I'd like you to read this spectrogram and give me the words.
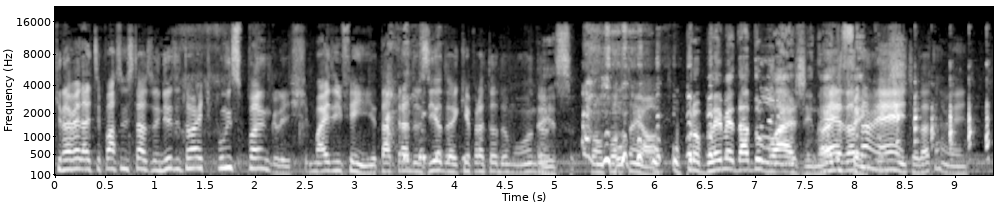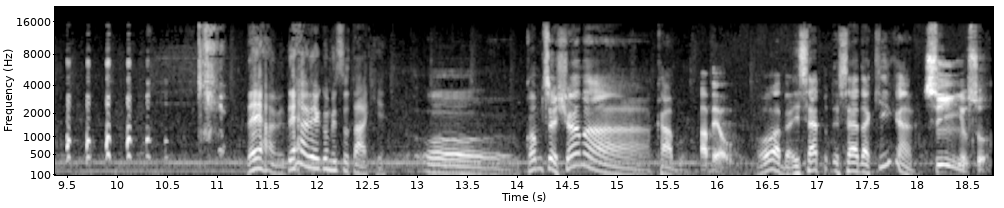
que na verdade se passa nos Estados Unidos, então é tipo um Spanglish. Mas enfim, tá traduzido aqui pra todo mundo. Isso. Com portunhol. O problema é da dublagem, não é, é Exatamente, exatamente. Ver como isso tá aqui. Ô, como você chama, Cabo? Abel. Ô, Abel, isso é, isso é daqui, cara? Sim, eu sou.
